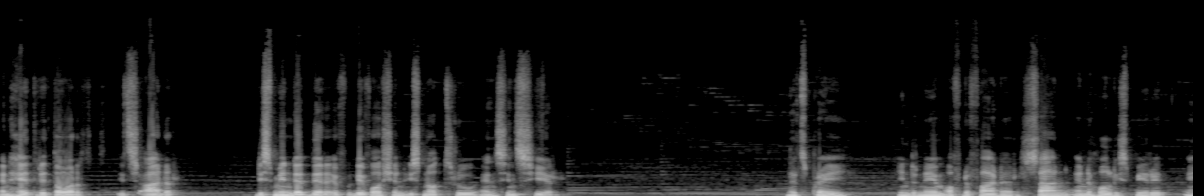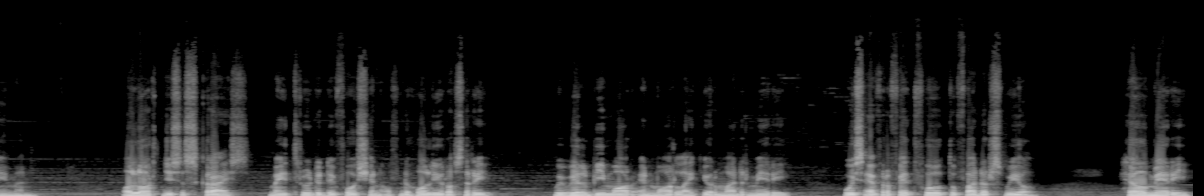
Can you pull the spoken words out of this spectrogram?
and hatred towards each other. This means that their devotion is not true and sincere. Let's pray. In the name of the Father, Son, and the Holy Spirit. Amen. O Lord Jesus Christ, may through the devotion of the Holy Rosary, we will be more and more like your Mother Mary, who is ever faithful to Father's will. Hail Mary,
